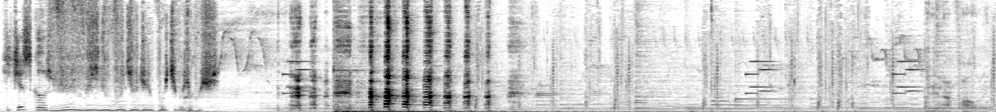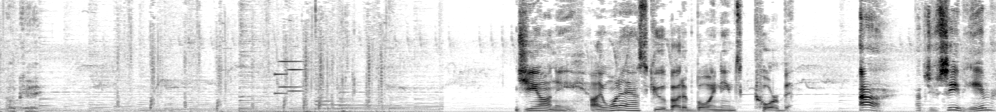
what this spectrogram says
He just goes. Okay. Gianni, I want to ask you about a boy named Corbin. Ah, have you seen him?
